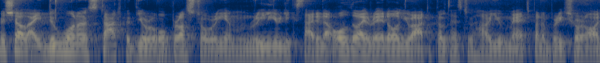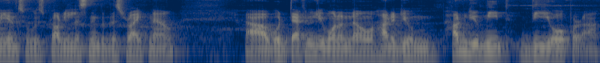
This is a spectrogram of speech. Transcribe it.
Michelle, I do want to start with your Oprah story. I'm really, really excited. Although I read all your articles as to how you met, but I'm pretty sure audience who is probably listening to this right now uh, would definitely want to know how did you how did you meet the Oprah?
